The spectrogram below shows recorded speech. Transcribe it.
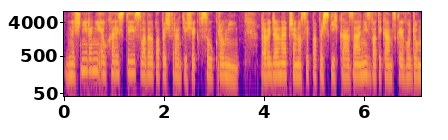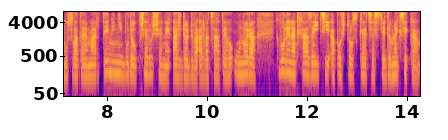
Dnešní ranní eucharistii slavil papež František v soukromí. Pravidelné přenosy papežských kázání z vatikánského domu svaté Marty nyní budou přerušeny až do 22. února kvůli nadcházející apoštolské cestě do Mexika.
